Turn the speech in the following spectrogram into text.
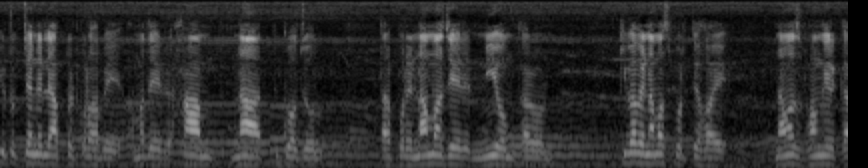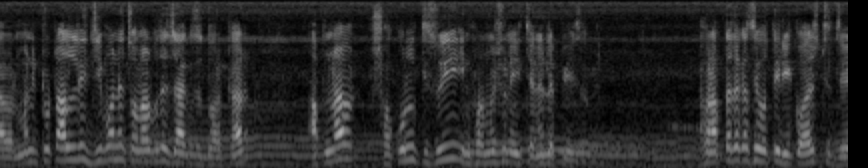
ইউটিউব চ্যানেলে আপলোড করা হবে। আমাদের হাম নাত, গজল তারপরে নামাজের নিয়ম কারণ, কীভাবে নামাজ পড়তে হয়, নামাজ ভঙ্গের কারণ মানে টোটালি জীবনে চলার পথে যা কিছু দরকার, আপনার সকল কিছুই ইনফরমেশন এই চ্যানেলে পেয়ে যাবেন। এখন আপনাদের কাছে অতি রিকোয়েস্ট যে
